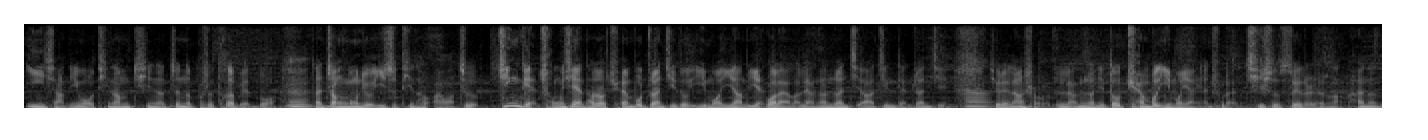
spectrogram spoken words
印象，因为我听他们听的真的不是特别多。嗯但张东就一直听，他说啊，就经典重现，他说全部专辑都一模一样的演过来了，两张专辑啊，经典专辑。嗯就这两首两张专辑都全部一模一样演出来，七十岁的人了还能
